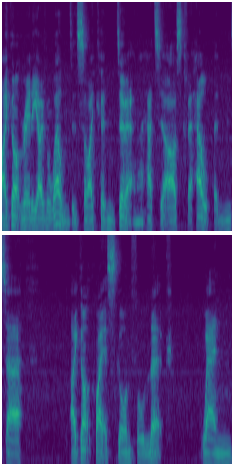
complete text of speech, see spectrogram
I got really overwhelmed, and so I couldn't do it, and I had to ask for help, and uh, I got quite a scornful look when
